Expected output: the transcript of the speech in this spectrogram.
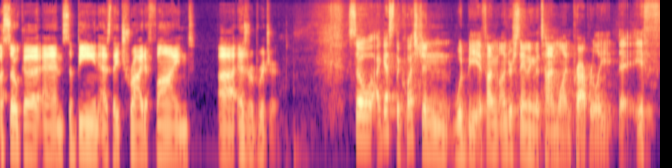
Ahsoka and Sabine as they try to find uh, Ezra Bridger. So I guess the question would be, if I'm understanding the timeline properly, if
